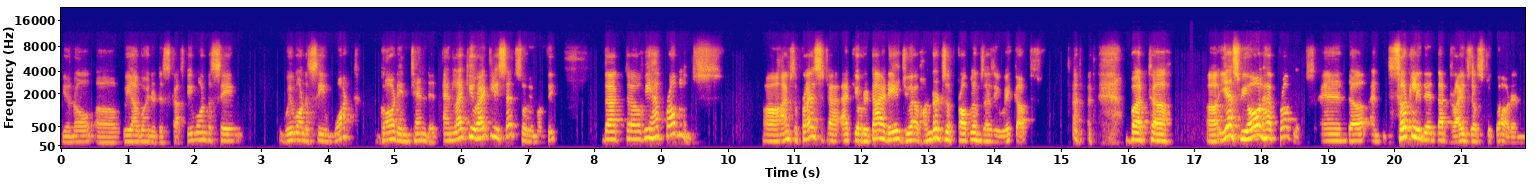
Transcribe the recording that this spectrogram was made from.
you know, uh, we are going to discuss. We want to say, we want to see what God intended. And like you rightly said, Suryamurthy, that uh, we have problems. Uh, I'm surprised uh, at your retired age, you have hundreds of problems as you wake up. but uh, uh, yes, we all have problems, and uh, and certainly that, that drives us to God, and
